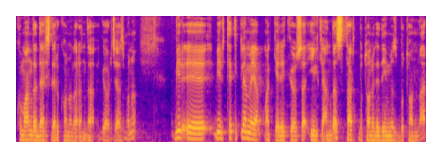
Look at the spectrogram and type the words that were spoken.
kumanda dersleri konularında göreceğiz bunu bir bir tetikleme yapmak gerekiyorsa ilk anda start butonu dediğimiz butonlar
